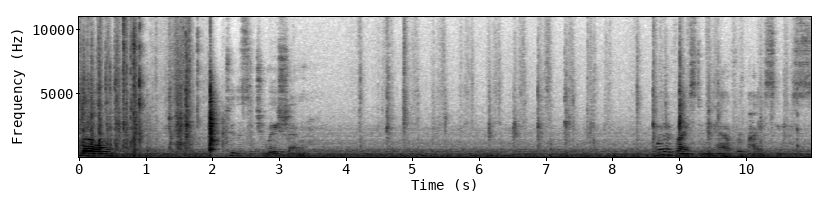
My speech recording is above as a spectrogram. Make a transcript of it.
flow to the situation. What advice do we have for Pisces?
